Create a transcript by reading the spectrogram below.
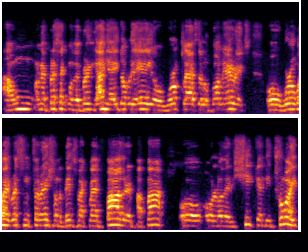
a un, una empresa como de Bergen Gagne, AWA o World Class de los Von Erics o Worldwide Wrestling Federation de Vince McMahon, Father, el papá, o, o, lo del Chic en Detroit,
